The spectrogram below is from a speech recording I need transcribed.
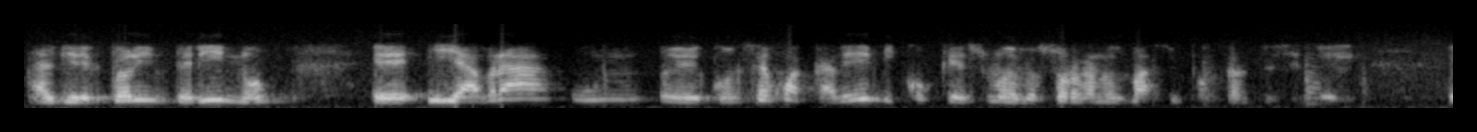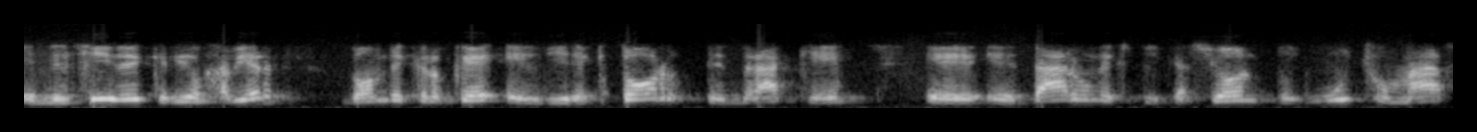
al director interino y habrá un consejo académico, que es uno de los órganos más importantes en el, en el CIDE, querido Javier, donde creo que el director tendrá que dar una explicación pues mucho más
